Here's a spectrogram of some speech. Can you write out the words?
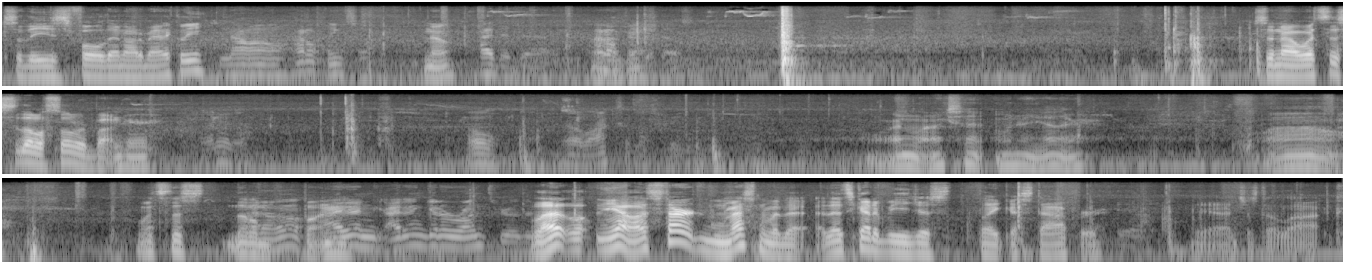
So these fold in automatically? No, I don't think so. No? I did that. I don't okay. think it does. So now what's this little silver button here? I don't know. Oh, that locks it must be. Or unlocks it, one or the other. Wow. What's this I little don't button? I didn't. I didn't get a run through. Let yeah, let's start messing with it. That's got to be just like a stopper. Yeah, just a lock.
